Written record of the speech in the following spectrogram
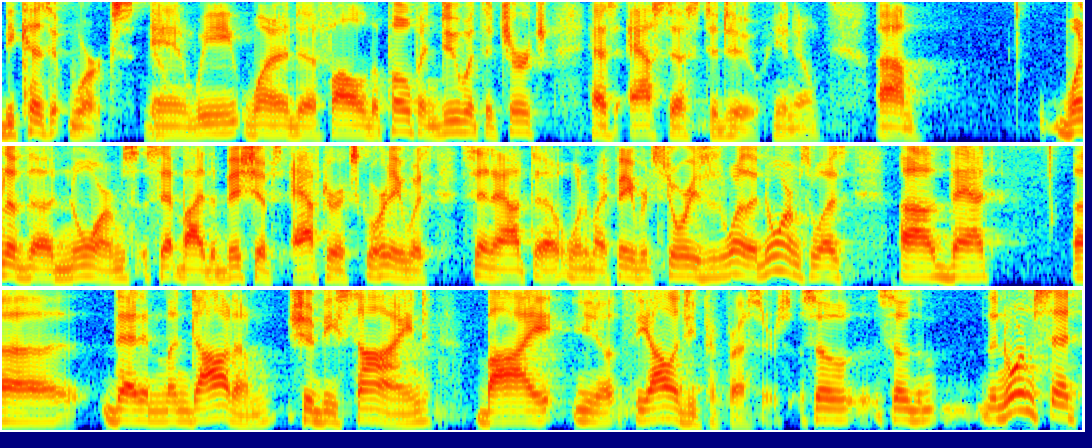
because it works, and we wanted to follow the Pope and do what the Church has asked us to do. You know. Um, one of the norms set by the bishops after Ex Corde was sent out, uh, one of my favorite stories is one of the norms was uh, that uh, that a mandatum should be signed by you know theology professors. So so the the norm said,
